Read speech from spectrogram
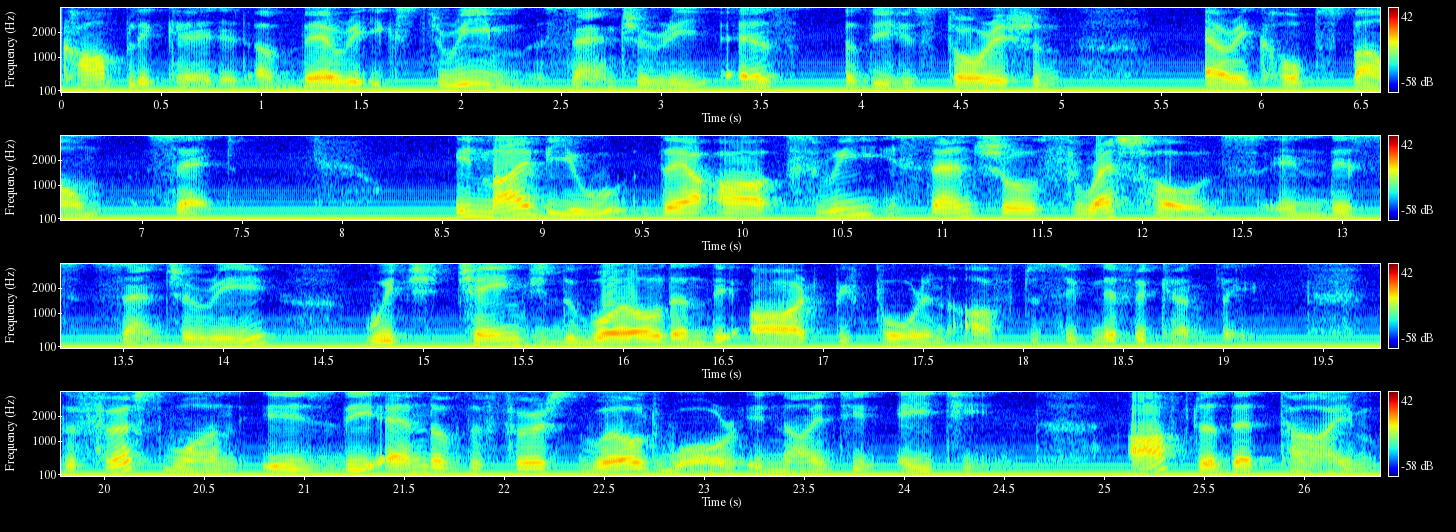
complicated, a very extreme century, as the historian Eric Hobsbawm said. In my view, there are three essential thresholds in this century which changed the world and the art before and after significantly. The first one is the end of the First World War in 1918. After that time,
